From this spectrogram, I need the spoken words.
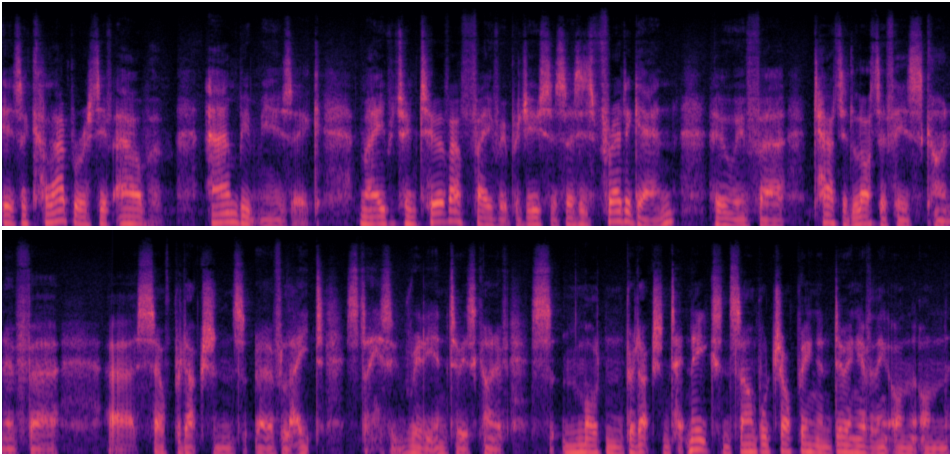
it's a collaborative album, ambient music made between two of our favourite producers. So this is Fred again, who we've uh, touted a lot of his kind of. Uh, uh, self productions of late. So he's really into his kind of modern production techniques and sample chopping and doing everything on on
